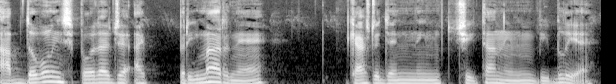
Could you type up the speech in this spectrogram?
a dovolím si povedať, že aj primárne každodenným čítaním Biblie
